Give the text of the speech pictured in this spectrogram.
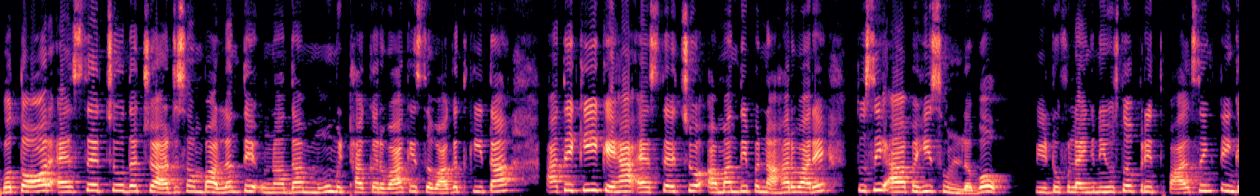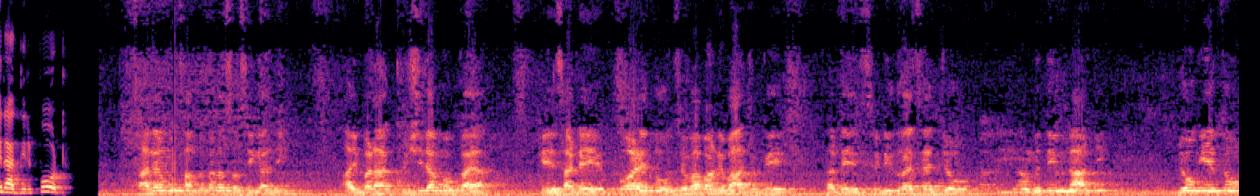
ਬਤੌਰ ਐਸਐਚਓ ਦਾ ਚਾਰਜ ਸੰਭਾਲਣ ਤੇ ਉਹਨਾਂ ਦਾ ਮੂੰਹ ਮਿੱਠਾ ਕਰਵਾ ਕੇ ਸਵਾਗਤ ਕੀਤਾ ਅਤੇ ਕੀ ਕਿਹਾ ਐਸਐਚਓ ਅਮਨਦੀਪ ਨਾਹਰ ਬਾਰੇ, ਤੁਸੀਂ ਆਪ ਹੀ ਸੁਣ ਲਵੋ। ਪੀਟੂ ਫਲਾਈਂਗ ਨਿਊਜ਼ ਤੋਂ ਪ੍ਰਿਤਪਾਲ ਸਿੰਘ ਢਿੰਗਰਾ ਦੀ ਰਿਪੋਰਟ। ਸਾਰਿਆਂ ਨੂੰ ਸਭ ਤੋਂ ਪਹਿਲਾਂ ਸਤਿ ਸ਼੍ਰੀ ਅਕਾਲ ਜੀ। ਅੱਜ ਬੜਾ ਖੁਸ਼ੀ ਦਾ ਮੌਕਾ ਆ ਕਿ ਸਾਡੇ ਫੁਆੜੇ ਤੋਂ ਸੇਵਾਵਾਂ ਨਿਭਾ ਚੁੱਕੇ ਸਾਡੇ ਸਿਟੀ ਤੋਂ ਐਸਐਚਓ ਅਮਨਦੀਪ ਨਾਥ ਜੀ ਜੋ ਕਿ ਇਥੋਂ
